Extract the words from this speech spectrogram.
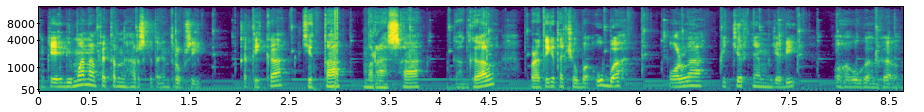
Oke, di mana pattern harus kita interupsi? Ketika kita merasa gagal, berarti kita coba ubah pola pikirnya menjadi, oh aku gagal,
